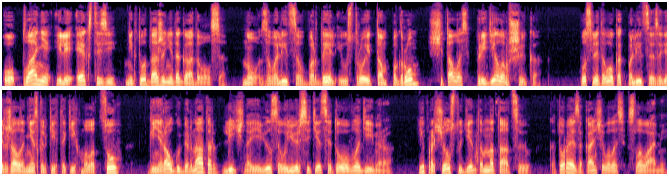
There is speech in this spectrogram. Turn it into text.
О плане или экстазе никто даже не догадывался но завалиться в бордель и устроить там погром считалось пределом шика. После того, как полиция задержала нескольких таких молодцов, генерал-губернатор лично явился в университет Святого Владимира и прочел студентам нотацию, которая заканчивалась словами.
